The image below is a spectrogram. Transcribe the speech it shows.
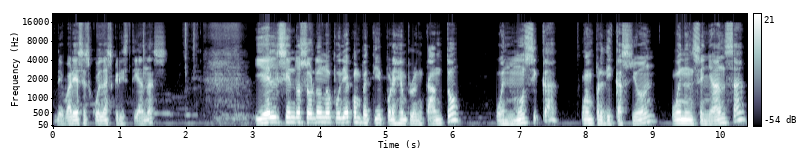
de varias escuelas cristianas, y él siendo sordo no podía competir, por ejemplo, en canto, o en música, o en predicación, o en enseñanza.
